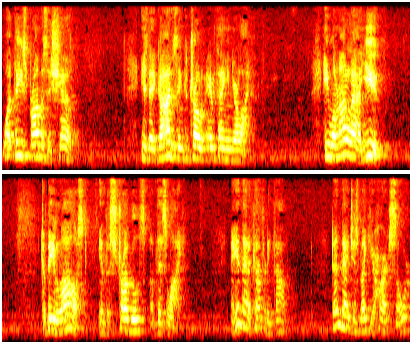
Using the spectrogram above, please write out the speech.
What these promises show is that God is in control of everything in your life. He will not allow you to be lost in the struggles of this life. Now, isn't that a comforting thought? Doesn't that just make your heart soar?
